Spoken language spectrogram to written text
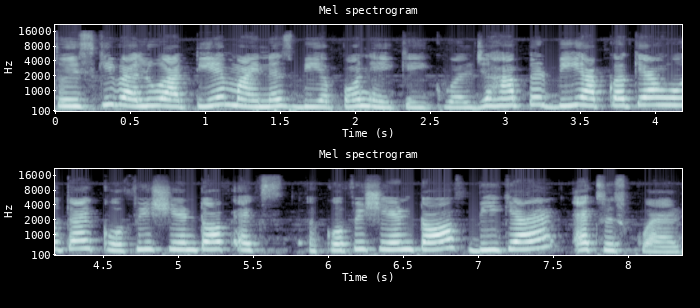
तो इसकी वैल्यू आती है माइनस बी अपॉन ए के इक्वल जहाँ पर बी आपका क्या होता है? Coefficient of X coefficient of B क्या है? एक्स स्क्वायर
